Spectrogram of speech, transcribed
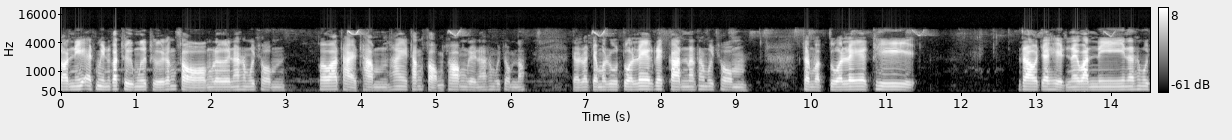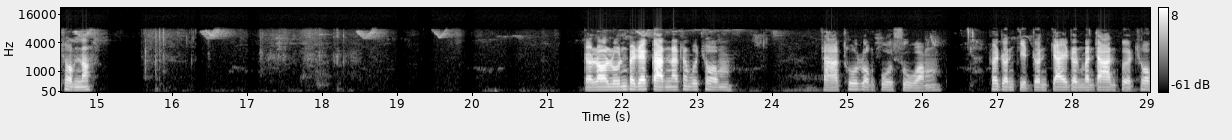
ตอนนี้แอดมินก็ถือมือถือทั้งสองเลยนะท่านผู้ชม ราะว่าถ่ายทำให้ทั้งสองช่องเลยนะท่านผู้ชมเนาะเดี๋ยวเราจะมาดูตัวเลขด้วยกันนะท่านผู้ชมสำหรับตัวเลขที่ เราจะเห็นในวันนี้นะท่านผู้ชมเนาะเดี๋ยวรอลุ้นไปด้วยกันนะท่านผู้ชม สาธุหลวงปู่สวง ช่วยดลจิตดลใจดลบันดาลเปิดโชค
